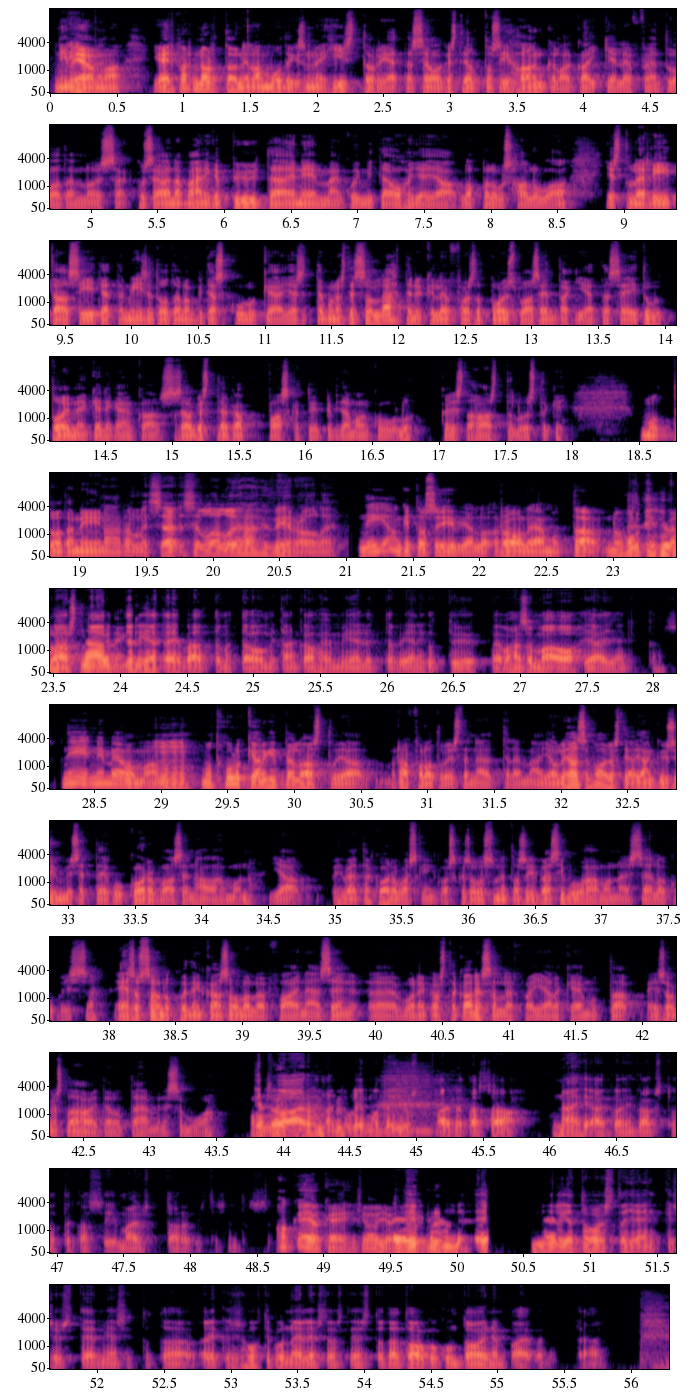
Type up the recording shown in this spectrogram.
Nimenomaan. Niinpä. Ja Edward Nortonilla on muutenkin sellainen historia, että se on oikeasti ollut tosi hankala kaikkien leffojen tuotannoissa, kun se aina vähän niin pyytää enemmän kuin mitä ohjaaja loppujen lopuksi haluaa, ja sitten tulee riitaa siitä, että mihin se tuotannon pitäisi kulkea, ja sitten monesti se on lähtenytkin leffoista pois vaan sen takia, että se ei tule toimeen kenenkään kanssa. Se on oikeasti aika paska tyyppi, mitä mä oon kuullut kaikista haastatteluistakin. Mutta tuota niin... Harmi, se, sillä on ollut ihan hyviä rooleja. Niin, onkin tosi hyviä rooleja, mutta no Hulkin Hyvät näyttelijät ei välttämättä ole mitään kauhean miellyttäviä niin tyyppejä, vähän sama ohjaajienkin kanssa. Niin, nimenomaan, mm. mutta mut Hulkki ainakin pelastui ja Raffalo tuli sitten näyttelemään. Ja olihan se oikeasti ajan kysymys, että joku korvaa sen hahmon. Ja hyvä, että korvaskin, koska se olisi tosi hyvä sivuhahmo näissä elokuvissa. Eihän se ole saanut kuitenkaan sololeffaa enää sen äh, vuoden 2008 leffan jälkeen, mutta ei se oikeastaan haitellut tähän mennessä mua. Ja tuo Iron Man tuli muuten just aika tasa näihin aikoihin 2008, mä just tarkistin sen tässä. Okei, okay, okei, okay. joo joo. April, 14 jenkkisysteemiä, sit tota, eli siis huhtikuun 14 ja sitten tota, toukokuun toinen päivä niin täällä.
